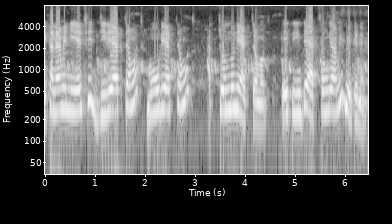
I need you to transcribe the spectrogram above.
এখানে আমি নিয়েছি জিরে এক চামচ, মৌরি এক চামচ আর চন্দনী এক চামচ। এই তিনটে একসঙ্গে আমি বেটে নেব।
